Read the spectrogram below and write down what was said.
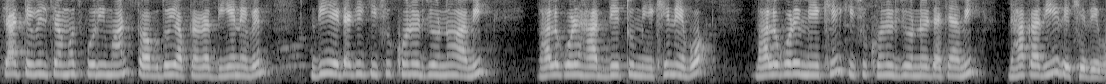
চার টেবিল চামচ পরিমাণ টক দই আপনারা দিয়ে নেবেন। দিয়ে এটাকে কিছুক্ষণের জন্য আমি ভালো করে হাত দিয়ে একটু মেখে নেব। ভালো করে মেখে কিছুক্ষণের জন্য এটাকে আমি ঢাকা দিয়ে রেখে দেব।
